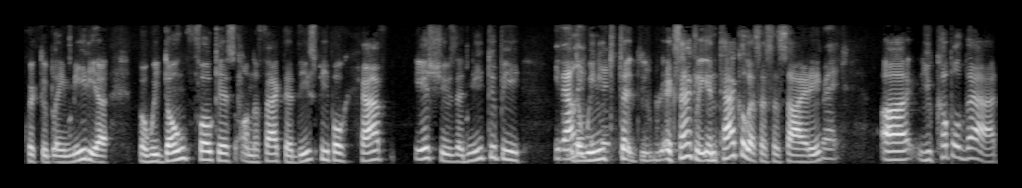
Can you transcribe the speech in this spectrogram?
quick to blame media, but we don't focus on the fact that these people have issues that need to be Evaluated. that we need to exactly and tackle as a society. Right. Uh, you couple that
